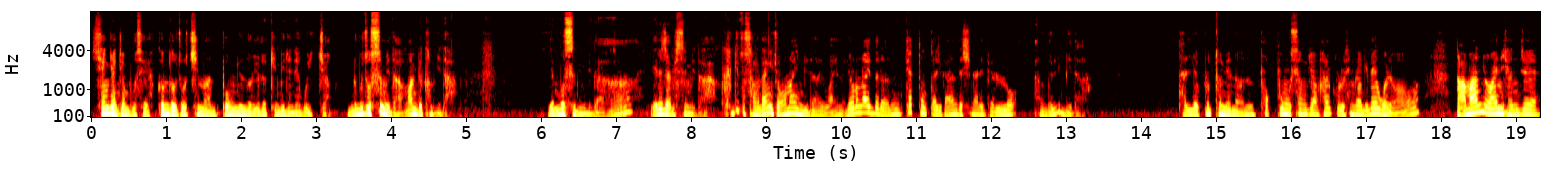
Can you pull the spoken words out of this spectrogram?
생장점 보세요. 금도 좋지만 복륜으로 이렇게 밀어내고 있죠. 너무 좋습니다. 완벽합니다. 옆모습입니다. 예레잡있습니다. 크기도 상당히 좋은 아이입니다. 이런 아이들은 태풍까지 가는데 시간이 별로 안 걸립니다. 탄력 붙으면은 폭풍 성장할 걸로 생각이 되고요. 다만 이 아이는 현재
